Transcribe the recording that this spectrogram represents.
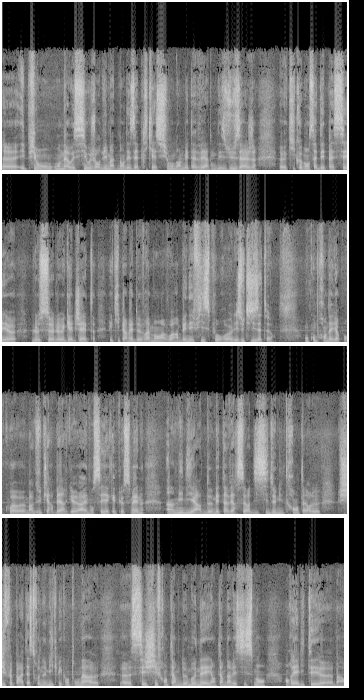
Et puis on, on a aussi aujourd'hui maintenant des applications dans le métavers, donc des usages qui commencent à dépasser le seul gadget et qui permettent de vraiment avoir un bénéfice pour les utilisateurs. On comprend d'ailleurs pourquoi euh, Mark Zuckerberg a annoncé il y a quelques semaines un milliard de métaverseurs d'ici 2030. Alors le chiffre paraît astronomique, mais quand on a euh, euh, ces chiffres en termes de monnaie et en termes d'investissement, en réalité, bah,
